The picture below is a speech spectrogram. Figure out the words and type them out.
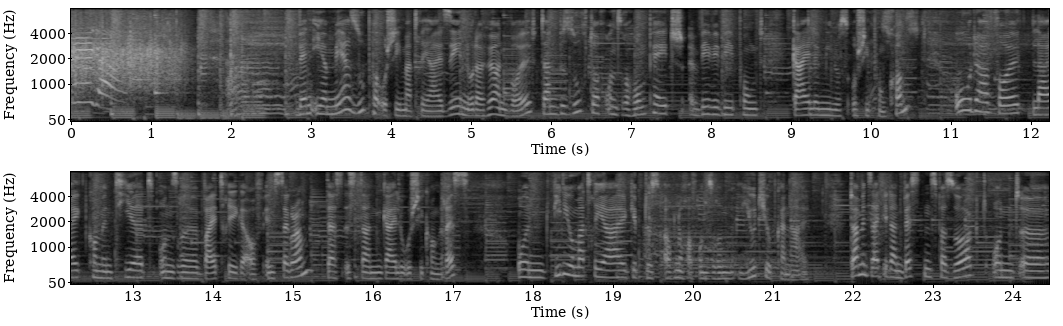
Mega. Wenn ihr mehr Super-Uschi-Material sehen oder hören wollt, dann besucht doch unsere Homepage www.geile-uschi.com oder folgt, liked, kommentiert unsere Beiträge auf Instagram. Das ist dann Geile Uschi Kongress. Und Videomaterial gibt es auch noch auf unserem YouTube-Kanal. Damit seid ihr dann bestens versorgt und äh,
